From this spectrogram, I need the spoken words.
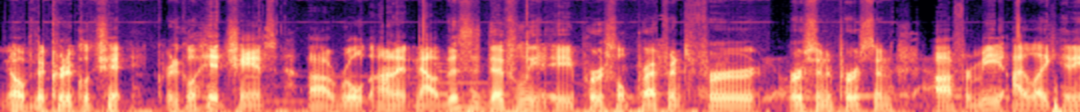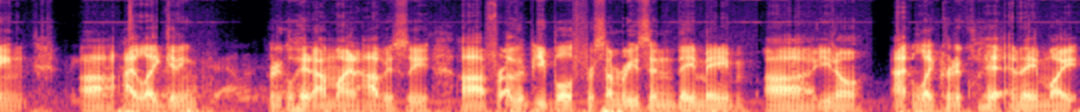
you know, the critical critical hit chance uh, rolled on it. Now, this is definitely a personal preference for person to person. Uh, for me, I like hitting, uh, I like getting critical hit on mine, obviously. Uh, for other people, for some reason, they may, uh, you know, not like critical hit and they might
